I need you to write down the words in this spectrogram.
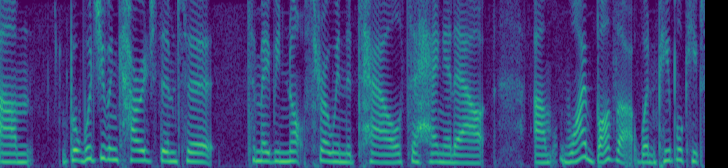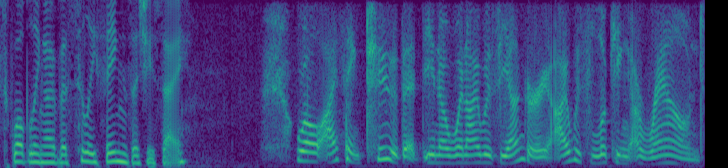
Um, but would you encourage them to to maybe not throw in the towel to hang it out? Um, why bother when people keep squabbling over silly things, as you say? Well, I think too that you know when I was younger, I was looking around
